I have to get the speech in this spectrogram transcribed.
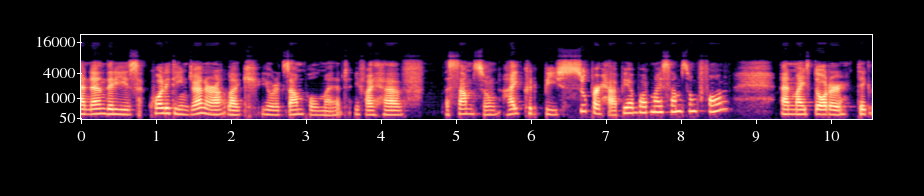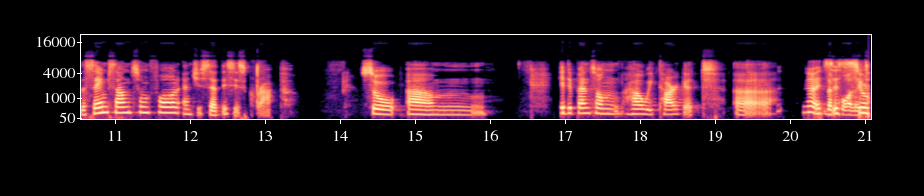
And then there is quality in general like your example Med if i have a samsung i could be super happy about my samsung phone and my daughter take the same samsung phone and she said this is crap. So um, it depends on how we target uh, yeah it's, it's your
